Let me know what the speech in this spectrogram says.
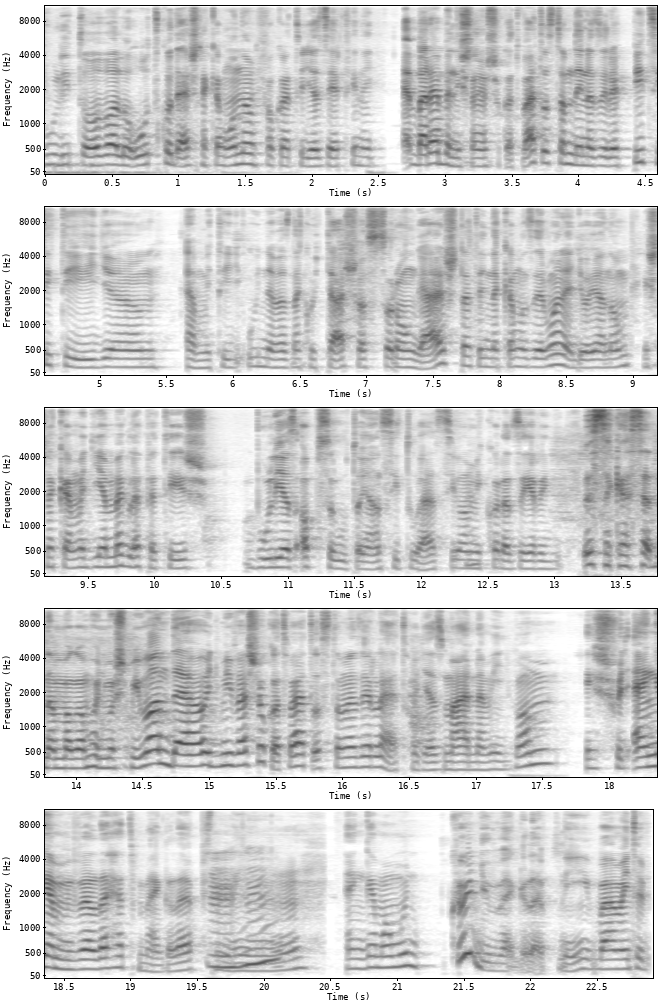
bulitól való ótkodás nekem onnan fakad, hogy azért én egy, bár ebben is nagyon sokat változtam, de én azért egy picit így, amit így úgy neveznek, hogy társas szorongás, tehát hogy nekem azért van egy olyanom, és nekem egy ilyen meglepetés buli az abszolút olyan szituáció, amikor azért így össze kell szednem magam, hogy most mi van, de hogy mivel sokat változtam, ezért lehet, hogy ez már nem így van, és hogy engem mivel lehet meglepni. Mm-hmm. Engem amúgy könnyű meglepni, bármint, hogy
